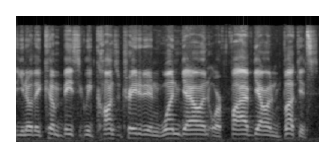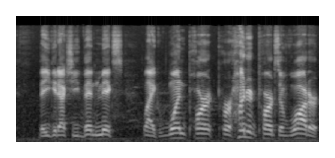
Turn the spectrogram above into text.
you know, they come basically concentrated in one gallon or five gallon buckets that you could actually then mix like one part per hundred parts of water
